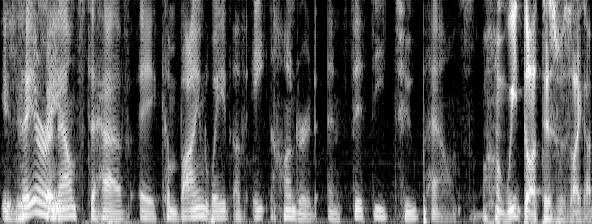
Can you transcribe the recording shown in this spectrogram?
it's just They are face. announced to have a combined weight of 852 pounds. We thought this was like a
